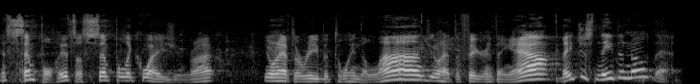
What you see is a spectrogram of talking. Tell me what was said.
It's simple. It's a simple equation, right? You don't have to read between the lines. You don't have to figure anything out. They just need to know that.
